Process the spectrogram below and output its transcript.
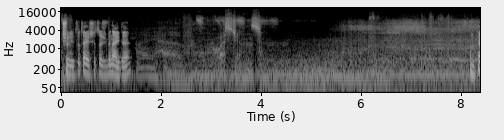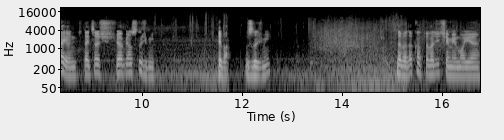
Czyli tutaj jeszcze coś wynajdę. I have questions. Okej, oni tutaj coś robią z ludźmi. Chyba z ludźmi. Dobra, dokąd prowadzicie mnie moje...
